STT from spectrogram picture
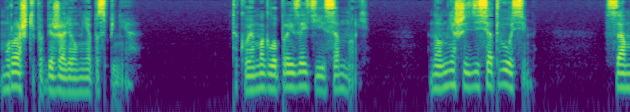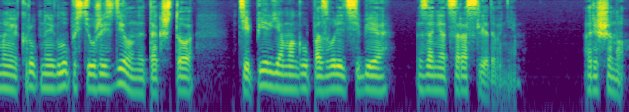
Мурашки побежали у меня по спине. Такое могло произойти и со мной. Но мне 68. Самые крупные глупости уже сделаны, так что теперь я могу позволить себе заняться расследованием. Решено.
